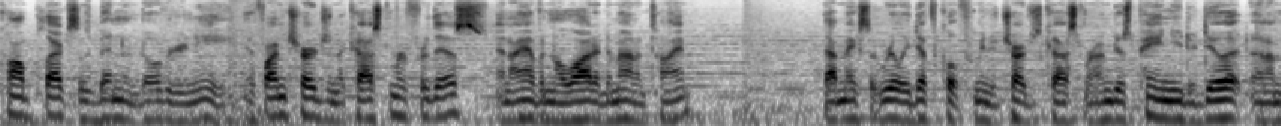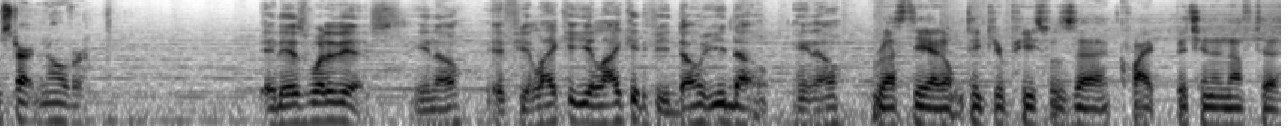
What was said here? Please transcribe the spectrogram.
complex as bending it over your knee. If I'm charging a customer for this and I have an allotted amount of time, that makes it really difficult for me to charge the customer. I'm just paying you to do it and I'm starting over. It is what it is, you know. If you like it, you like it. If you don't, you don't, you know. Rusty, I don't think your piece was uh, quite bitching enough to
